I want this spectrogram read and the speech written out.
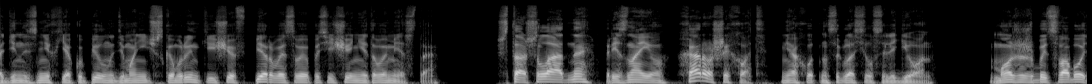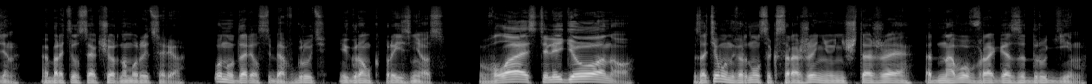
Один из них я купил на демоническом рынке еще в первое свое посещение этого места. «Что ж, ладно, признаю, хороший ход», — неохотно согласился Легион. «Можешь быть свободен», — обратился я к черному рыцарю. Он ударил себя в грудь и громко произнес. «Власть Легиону!» Затем он вернулся к сражению, уничтожая одного врага за другим.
